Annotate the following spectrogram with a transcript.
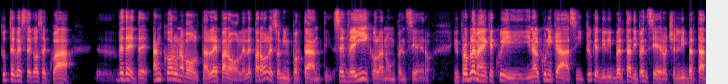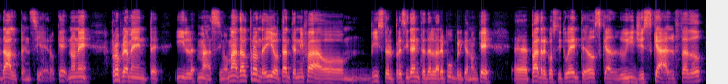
tutte queste cose qua, vedete, ancora una volta, le parole, le parole sono importanti, se veicolano un pensiero. Il problema è che qui, in alcuni casi, più che di libertà di pensiero, c'è libertà dal pensiero, che non è propriamente il massimo. Ma d'altronde io tanti anni fa ho visto il Presidente della Repubblica, nonché eh, padre costituente Oscar Luigi Scalfaro,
